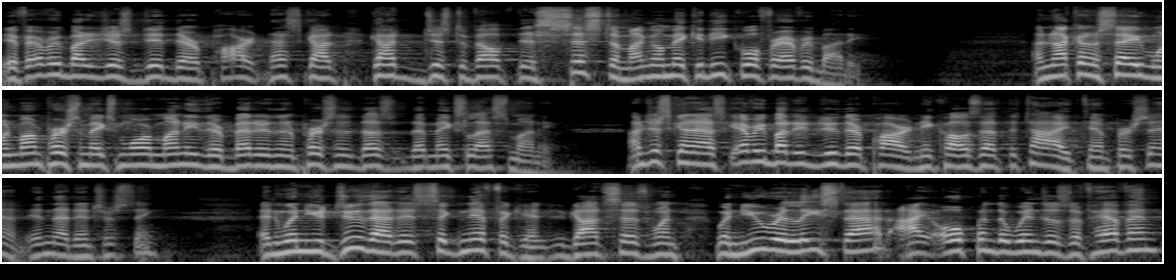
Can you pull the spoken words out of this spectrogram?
if everybody just did their part, that's God. God just developed this system. I'm going to make it equal for everybody. I'm not going to say when one person makes more money, they're better than a person that does that makes less money. I'm just going to ask everybody to do their part, and he calls that the tithe, 10%. Isn't that interesting? And when you do that, it's significant. God says, when, when you release that, I open the windows of heaven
